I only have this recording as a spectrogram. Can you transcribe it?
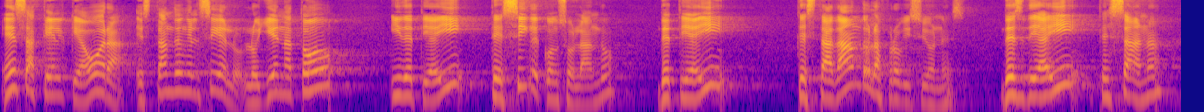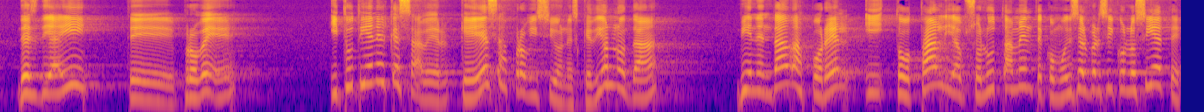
es aquel que ahora, estando en el cielo, lo llena todo y desde ahí te sigue consolando, desde ahí te está dando las provisiones, desde ahí te sana desde ahí te provee y tú tienes que saber que esas provisiones que Dios nos da vienen dadas por Él y total y absolutamente, como dice el versículo 7,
